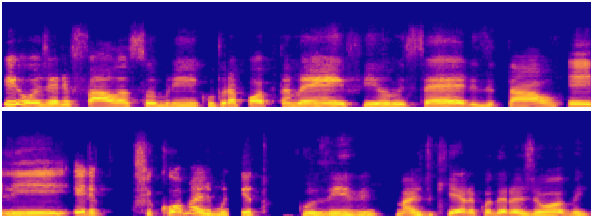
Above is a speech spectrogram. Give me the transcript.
E hoje ele fala sobre cultura pop também, filmes, séries e tal. Ele, ele ficou mais bonito, inclusive, mais do que era quando era jovem.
